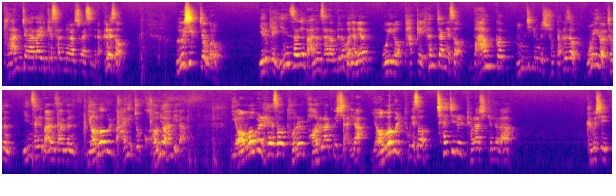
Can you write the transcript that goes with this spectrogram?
불안정하다 이렇게 설명할 수가 있습니다. 그래서 의식적으로 이렇게 인성이 많은 사람들은 뭐냐면 오히려 밖에 현장에서 마음껏 움직이는 것이 좋다. 그래서 오히려 저는 인성이 많은 사람들은 영업을 많이 좀 권유합니다. 영업을 해서 돈을 벌으라는 것이 아니라 영업을 통해서 체질을 변화시켜줘라. 그것이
